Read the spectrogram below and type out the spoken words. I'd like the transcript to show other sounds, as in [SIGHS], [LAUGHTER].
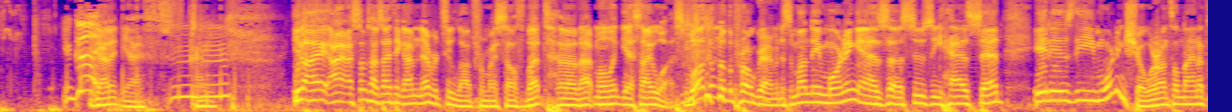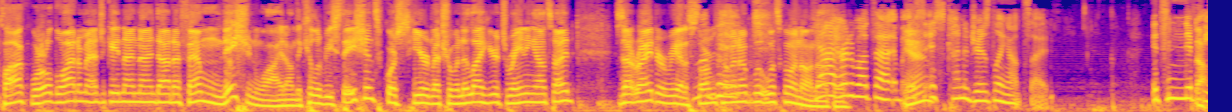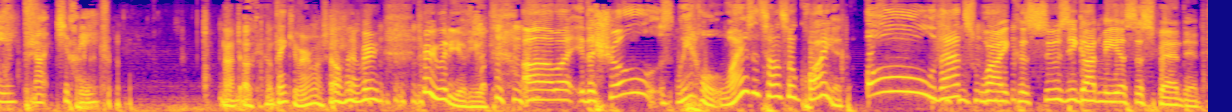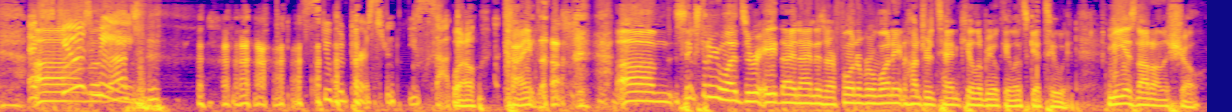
You're good. You got it? Yeah. Mm-hmm. Kind of. You know, I, I, sometimes I think I'm never too loud for myself, but uh, that moment, yes, I was. [LAUGHS] Welcome to the program. It is a Monday morning, as uh, Susie has said. It is the morning show. We're until 9 o'clock worldwide on Magic899.fm, nationwide on the Killer Bee stations. Of course, here in Metro Manila, here it's raining outside. Is that right? Or we got a storm coming up? What's going on Yeah, I heard about that. Yeah? It's, it's kind of drizzling outside. It's nippy, Oh, not chippy. Not, okay, thank you very much. Oh, very, very witty of you. [LAUGHS] Um, uh, the show, wait, hold, why does it sound so quiet? Oh, that's why, because Susie got Mia suspended. Excuse Um, me. [LAUGHS] Stupid person. You suck. Well, kinda. Um, 631-0899 is our phone number, 1-800-10-KILLER B. Okay, let's get to it. Mia's not on the show.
